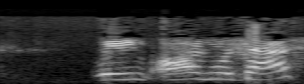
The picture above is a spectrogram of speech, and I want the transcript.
going on with us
